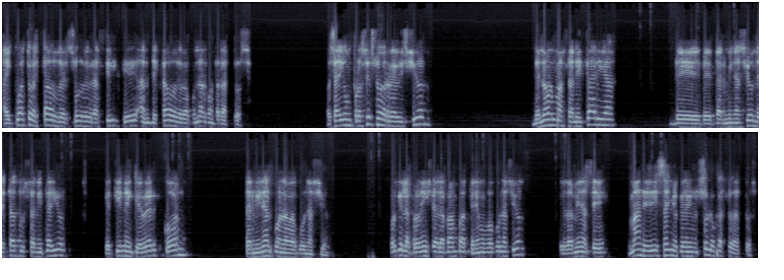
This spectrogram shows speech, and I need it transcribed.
Hay cuatro estados del sur de Brasil que han dejado de vacunar contra las tos. O sea, hay un proceso de revisión de normas sanitarias, de, determinación de estatus sanitario que tienen que ver con terminar con la vacunación. Porque en la provincia de La Pampa tenemos vacunación, pero también hace más de 10 años que no hay un solo caso de estos.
